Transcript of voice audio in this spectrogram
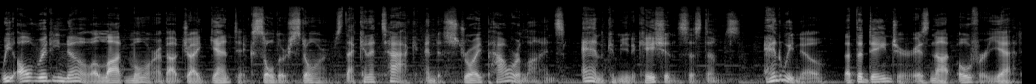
we already know a lot more about gigantic solar storms that can attack and destroy power lines and communication systems. And we know that the danger is not over yet.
